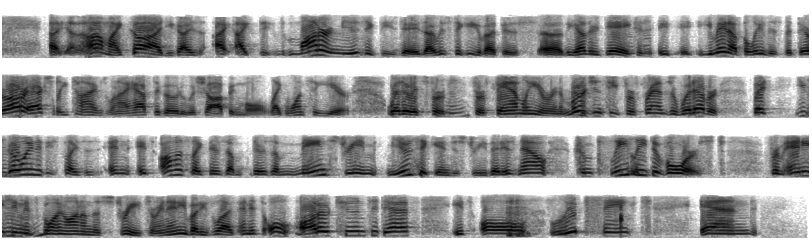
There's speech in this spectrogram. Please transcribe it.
uh, oh my God, you guys! I, I modern music these days. I was thinking about this uh, the other day because it, you may not believe this, but there are actually times when I have to go to a shopping mall, like once a year, whether it's for Mhm. for family or an emergency for friends or whatever. But you go into these places, and it's almost like there's a there's a mainstream music industry that is now completely divorced from anything that's Mhm. going on on the streets or in anybody's life, and it's all auto-tuned to death. It's all lip synced, and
